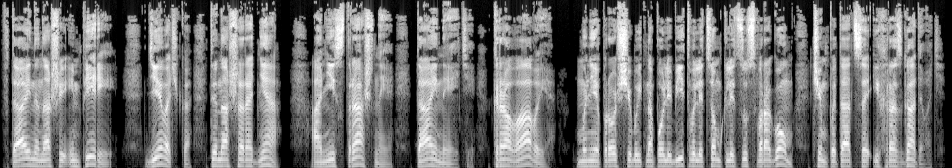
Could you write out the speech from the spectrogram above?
в тайны нашей империи. Девочка, ты наша родня. Они страшные, тайны эти, кровавые. Мне проще быть на поле битвы лицом к лицу с врагом, чем пытаться их разгадывать.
